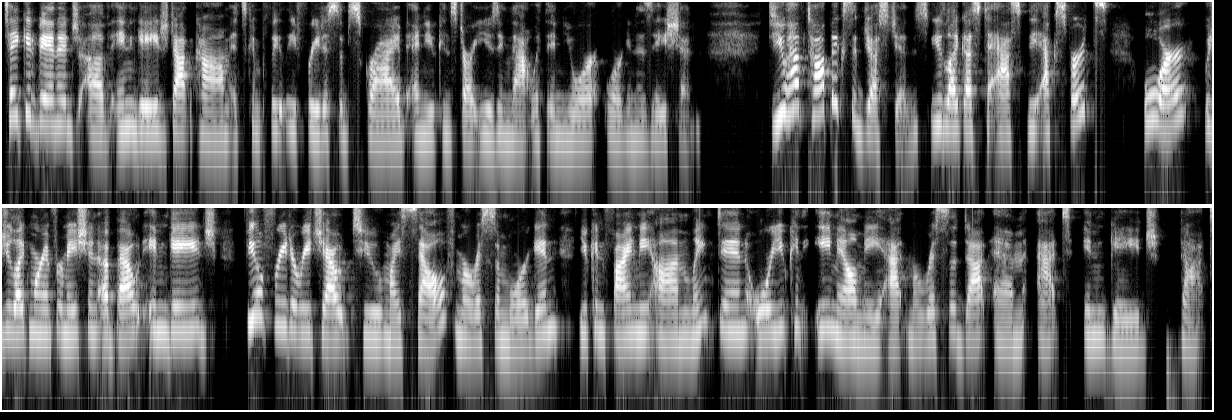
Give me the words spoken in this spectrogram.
take advantage of engage.com. It's completely free to subscribe and you can start using that within your organization. Do you have topic suggestions you'd like us to ask the experts? Or would you like more information about Engage? Feel free to reach out to myself, Marissa Morgan. You can find me on LinkedIn or you can email me at marissa.m at engage.com.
